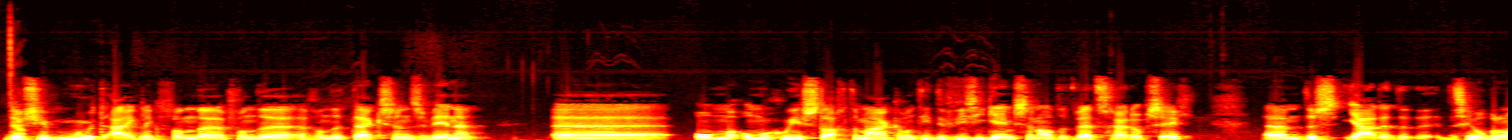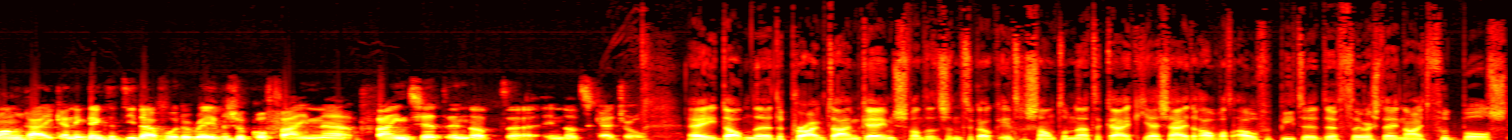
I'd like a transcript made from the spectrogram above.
Dus je moet eigenlijk van de, van de, van de Texans winnen. eh, om, om een goede start te maken. Want die divisiegames zijn altijd wedstrijden op zich. Ehm, dus ja, dat, het is heel belangrijk. En ik denk dat die daar voor de Ravens ook al fijn, eh, fijn zit in dat, eh, in dat schedule. Hey, dan eh, de primetime games. Want dat is natuurlijk ook interessant om naar te kijken. Jij zei er al wat over, Pieter. De Thursday Night Footballs.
